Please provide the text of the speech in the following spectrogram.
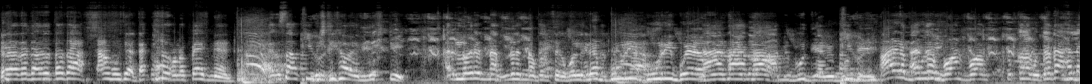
দাদা দাদা দাদা কাম হইছে ডাক্তার কোনো প্রেগন্যান্ট এটা সব মিষ্টি খাওয়াই মিষ্টি। আরে লরে না লরে না বলতে বলে এটা বুড়ি বুড়ি বয়া না না না আমি বুদ্ধি আমি বুদ্ধি। আরে বুড়ি। বন বন তুকা দাদা হালে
